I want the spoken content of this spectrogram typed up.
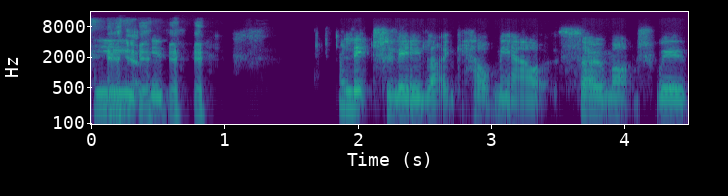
he is literally like helped me out so much with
